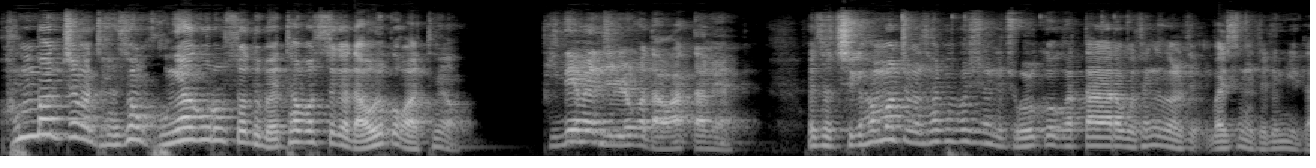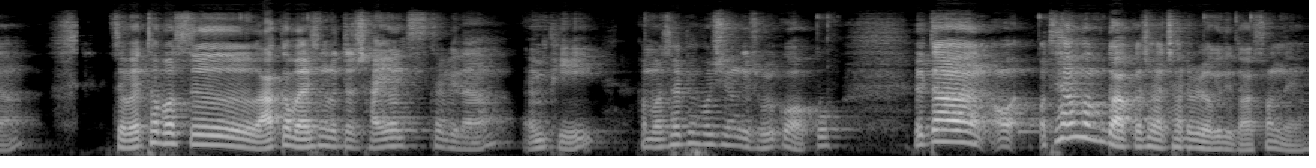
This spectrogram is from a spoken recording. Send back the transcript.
한 번쯤은 대선 공약으로서도 메타버스가 나올 것 같아요. 비대면 진료가 나왔다면. 그래서 지금 한 번쯤은 살펴보시는 게 좋을 것 같다라고 생각을 드- 말씀을 드립니다. 그래서 메타버스 아까 말씀드렸던 자이언트 스텝이나 MP 한번 살펴보시는 게 좋을 것 같고 일단 어, 태양광도 아까 제가 자료를 여기 놨었네요.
